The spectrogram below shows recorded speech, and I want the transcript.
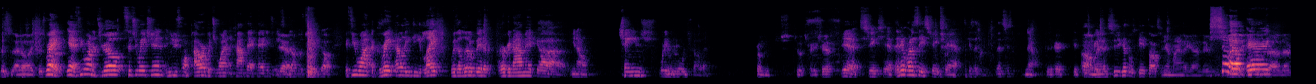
this I don't like this. Right, yeah, if you want a drill situation and you just want power but you want it in a compact package, AC Yeah. Delco's the way to go. If you want a great LED light with a little bit of ergonomic, uh, you know, change, what do you, Mhm. what would you call it? From to a straight shaft. Yeah, straight shaft. I didn't want to say straight shaft because it, that's just, no, because Eric gets Oh crazy. man, see you get those gay thoughts in your mind again, dude. Shut You up, Eric. out of there.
